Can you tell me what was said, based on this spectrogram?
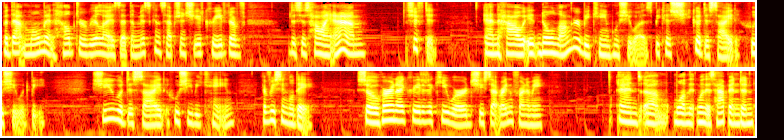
But that moment helped her realize that the misconception she had created of this is how I am shifted and how it no longer became who she was because she could decide who she would be. She would decide who she became every single day. So her and I created a keyword. She sat right in front of me, and um, when when this happened, and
